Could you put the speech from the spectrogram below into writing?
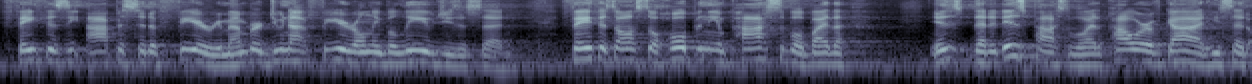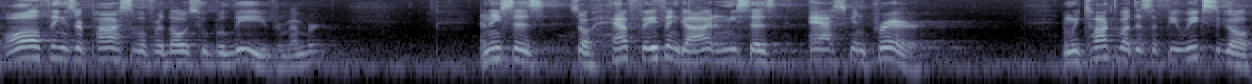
Faith is the opposite of fear. Remember, do not fear, only believe, Jesus said. Faith is also hope in the impossible by the is that it is possible by the power of God. He said, All things are possible for those who believe, remember? And he says, so have faith in God, and he says, ask in prayer. And we talked about this a few weeks ago,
